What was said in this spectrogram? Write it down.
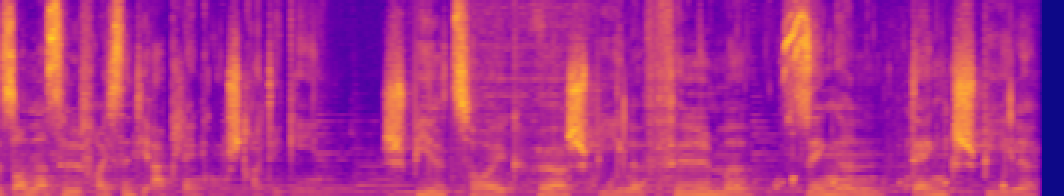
Besonders hilfreich sind die Ablenkungsstrategien. Spielzeug, Hörspiele, Filme, Singen, Denkspiele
